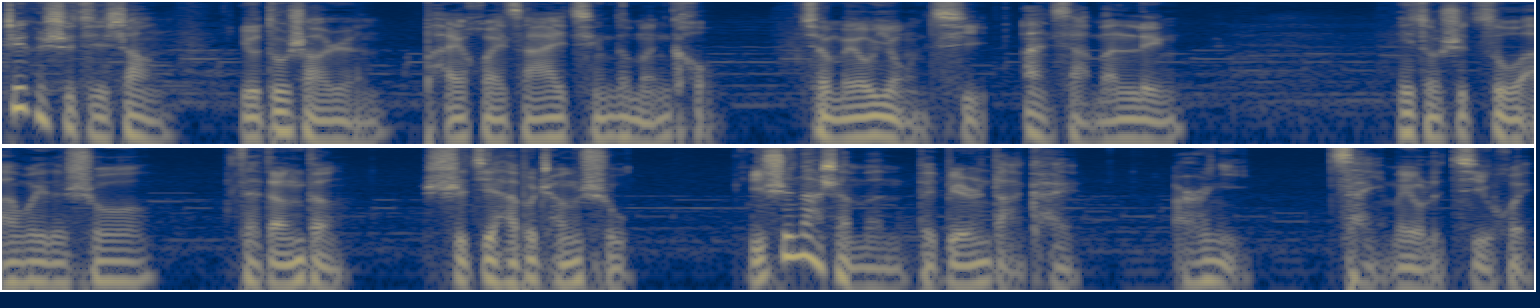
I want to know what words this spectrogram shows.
这个世界上有多少人徘徊在爱情的门口，却没有勇气按下门铃？你总是自我安慰的说：“再等等。”时机还不成熟，于是那扇门被别人打开，而你再也没有了机会。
